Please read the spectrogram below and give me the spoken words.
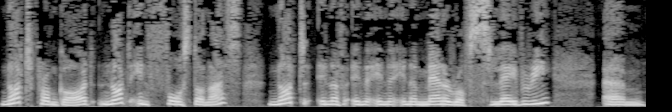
not from God, not enforced on us, not in a, in a, in a, in a manner of slavery, um,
